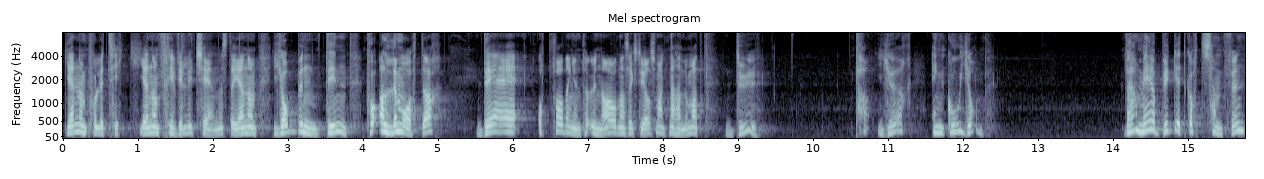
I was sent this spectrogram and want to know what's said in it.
Gjennom politikk, gjennom frivillig tjeneste, gjennom jobben din. På alle måter. Det er oppfordringen til å underordne seg styresmaktene handler om at du ta, gjør en god jobb. Vær med og bygge et godt samfunn.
